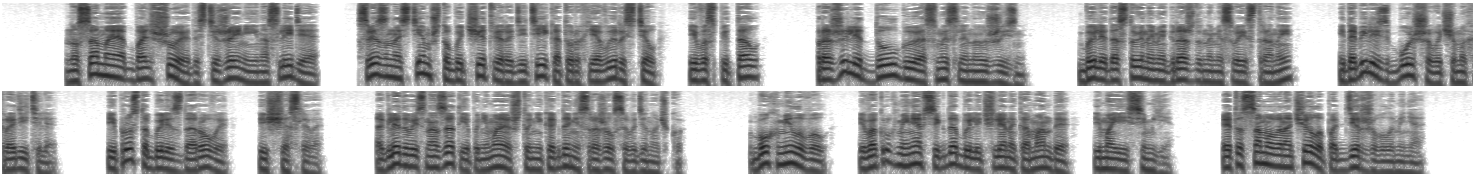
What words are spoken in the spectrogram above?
Но самое большое достижение и наследие связано с тем, чтобы четверо детей, которых я вырастил и воспитал, прожили долгую осмысленную жизнь, были достойными гражданами своей страны и добились большего, чем их родители, и просто были здоровы и счастливы. Оглядываясь назад, я понимаю, что никогда не сражался в одиночку. Бог миловал, и вокруг меня всегда были члены команды и моей семьи. Это с самого начала поддерживало меня.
